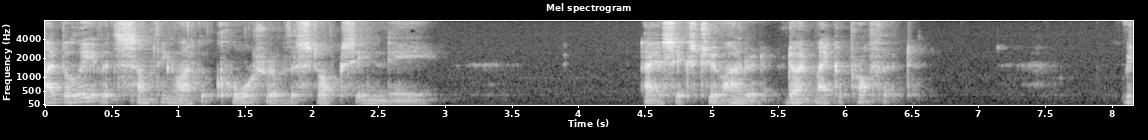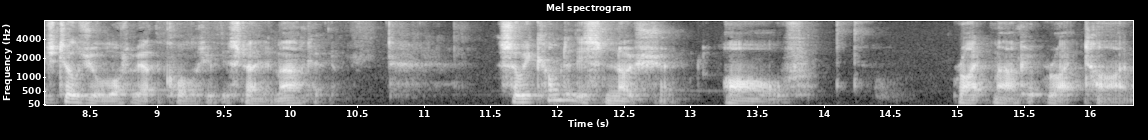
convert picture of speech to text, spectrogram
I believe it's something like a quarter of the stocks in the ASX 200 don't make a profit, which tells you a lot about the quality of the Australian market. So we come to this notion of right market, right time.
